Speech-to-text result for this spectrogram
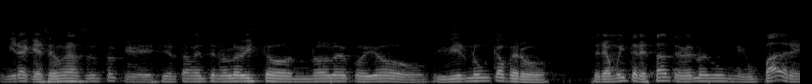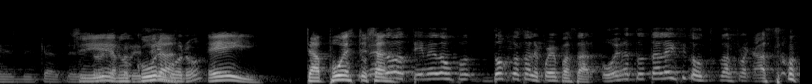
Mira que ese es un asunto que ciertamente no lo he visto, no lo he podido vivir nunca, pero sería muy interesante verlo en un, en un padre. En el, sí, en un cura. ¿no? ¡Ey! Te apuesto, tiene, o sea... dos, tiene dos, dos cosas le pueden pasar. O es a total éxito o un total fracaso.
